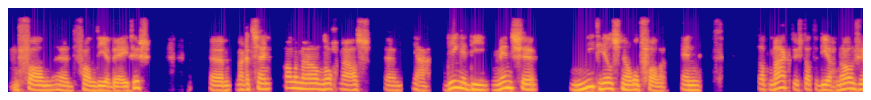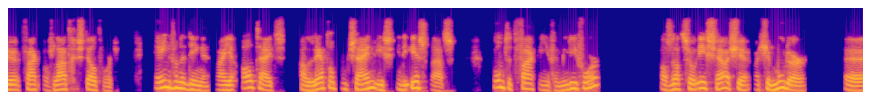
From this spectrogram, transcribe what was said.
van, eh, van diabetes. Ehm, maar het zijn allemaal nogmaals ehm, ja, dingen die mensen niet heel snel opvallen. En dat maakt dus dat de diagnose vaak pas laat gesteld wordt. Een van de dingen waar je altijd alert op moet zijn, is in de eerste plaats, komt het vaak in je familie voor? Als dat zo is, hè, als, je, als je moeder eh,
